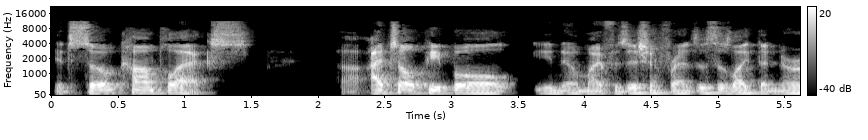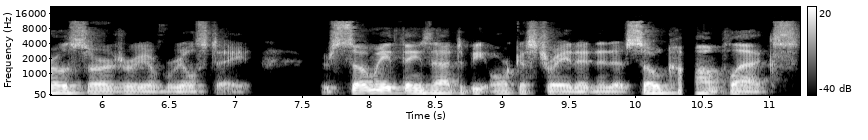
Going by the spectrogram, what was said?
it's so complex. Uh, I tell people, you know, my physician friends, this is like the neurosurgery of real estate. There's so many things that have to be orchestrated and it's so complex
